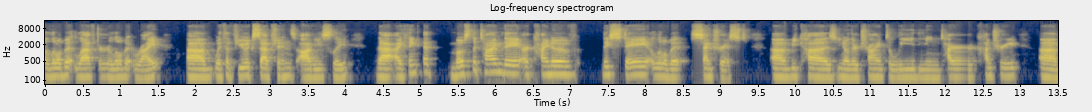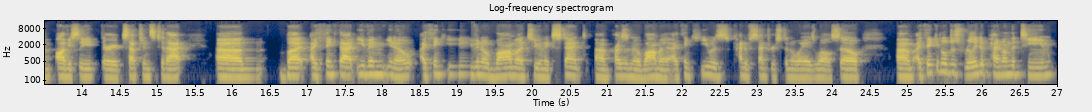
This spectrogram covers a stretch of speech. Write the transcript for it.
a little bit left or a little bit right, um, with a few exceptions, obviously, that I think that most of the time they are kind of they stay a little bit centrist um, because you know they're trying to lead the entire country. Um, obviously, there are exceptions to that, um, but I think that even you know I think even Obama to an extent, um, President Obama, I think he was kind of centrist in a way as well. So um, I think it'll just really depend on the team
